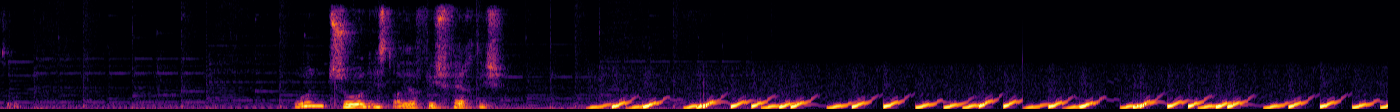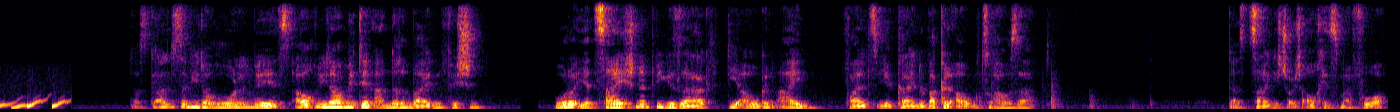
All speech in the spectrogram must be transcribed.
so. Und schon ist euer Fisch fertig. Das Ganze wiederholen wir jetzt auch wieder mit den anderen beiden Fischen. Oder ihr zeichnet, wie gesagt, die Augen ein, falls ihr keine Wackelaugen zu Hause habt. Das zeige ich euch auch jetzt mal vor.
